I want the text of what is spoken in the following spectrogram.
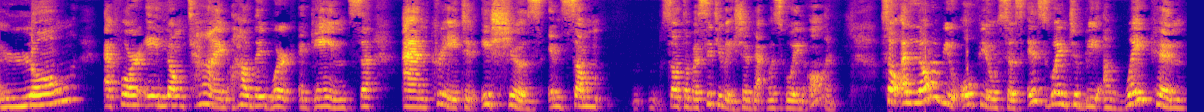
long uh, for a long time how they work against and created issues in some sort of a situation that was going on. So a lot of you Ophiuchus is going to be awakened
